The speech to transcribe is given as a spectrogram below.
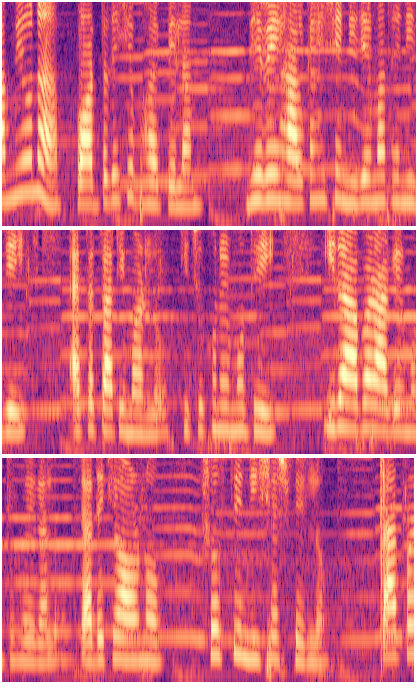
আমিও না পর্দা দেখে ভয় পেলাম। ভেবে হালকা হেসে নিজের মাথায় নিজেই একটা চাটি মারলো। কিছুক্ষণের মধ্যেই ইরা আবার আগের মতো হয়ে গেল যা দেখে অর্ণব স্বস্তির নিঃশ্বাস ফেলল। তারপর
